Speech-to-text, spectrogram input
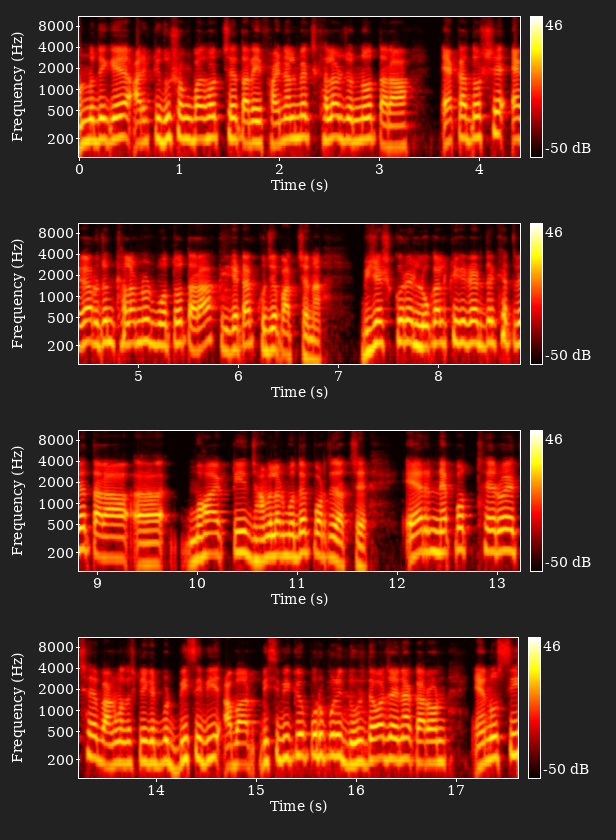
অন্যদিকে আরেকটি দুঃসংবাদ হচ্ছে, তারা এই ফাইনাল ম্যাচ খেলার জন্য তারা একাদশে এগারো জন খেলানোর মতো তারা ক্রিকেটার খুঁজে পাচ্ছে না। বিশেষ করে লোকাল ক্রিকেটারদের ক্ষেত্রে তারা মহা একটি ঝামেলার মধ্যে পড়তে যাচ্ছে। এর নেপথ্যে রয়েছে বাংলাদেশ ক্রিকেট বোর্ড বিসিবি আবার বিসিবিকেও পুরোপুরি দোষ দেওয়া যায় না, কারণ এনওসি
